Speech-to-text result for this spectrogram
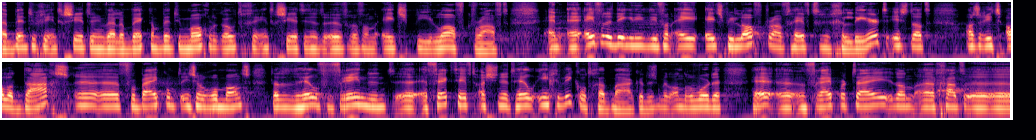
bent u geïnteresseerd in Wellebeck, dan bent u mogelijk ook geïnteresseerd in het oeuvre van H.P. Lovecraft. En een van de dingen die hij van H.P. Lovecraft heeft geleerd, is dat als er iets alledaags voorbij komt in zo'n romans, dat het een heel vervreemdend effect heeft als je het heel ingewikkeld gaat maken. Dus met andere woorden, hè, een vrijpartij, dan gaat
